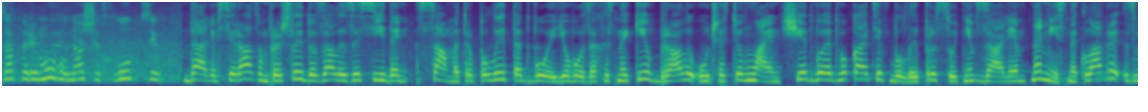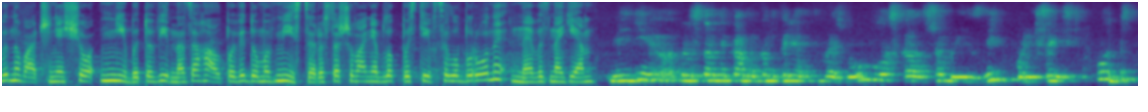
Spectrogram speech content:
за перемогу наших хлопців. Далі всі разом пройшли до зали засідань. Сам митрополит та двоє його захисників брали участь онлайн. Ще двоє адвокатів були присутні в залі. Намісник лаври звинувачення, що нібито він на загал повідомив місце розташування блокпостів Сил оборони, не визнає. Мені представниками конкретного СБУ було сказано, що виїзний поліцейський пост,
